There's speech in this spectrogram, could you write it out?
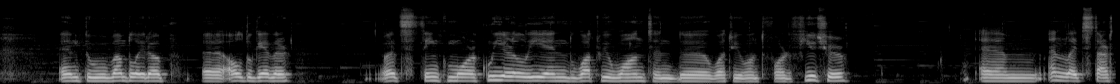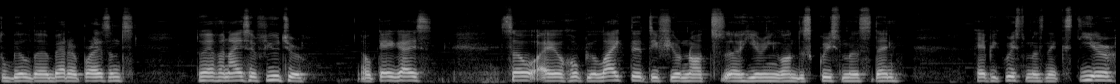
and to bumble it up uh, all together. Let's think more clearly and what we want and uh, what we want for the future. Um, and let's start to build a better present to have a nicer future. Okay, guys? So I hope you liked it. If you're not uh, hearing on this Christmas, then happy Christmas next year.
